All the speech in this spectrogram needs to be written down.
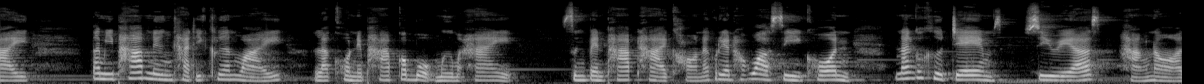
ดๆ แต่มีภาพหนึ่งค่ะที่เคลื่อนไหว และคนในภาพก็โบกมือมาให้ ซึ่งเป็นภาพถ่ายของนักเรียนฮอกวอตส์สี่คน นั่นก็คือเจมส์ซีเรียส หางหนอน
